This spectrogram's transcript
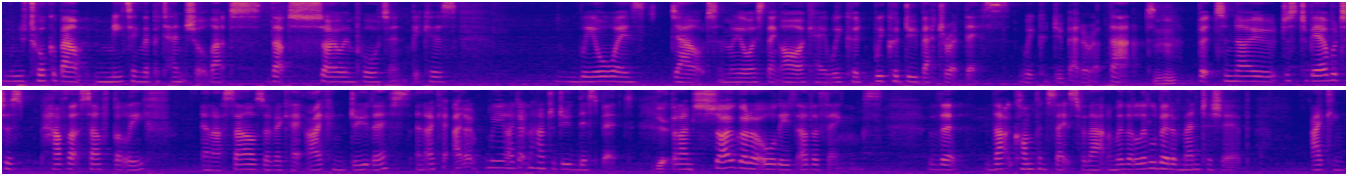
when you talk about meeting the potential, that's that's so important because we always doubt and we always think, oh, okay, we could we could do better at this, we could do better at that. Mhm. But to know, just to be able to have that self belief in ourselves of, okay, I can do this, and okay, I don't really, I don't know how to do this bit, Yeah. but I'm so good at all these other things that that compensates for that, and with a little bit of mentorship, I can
